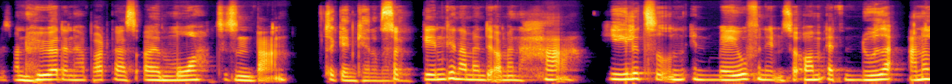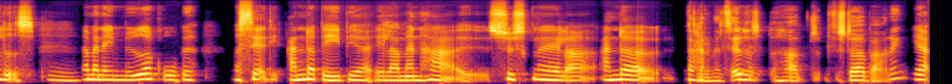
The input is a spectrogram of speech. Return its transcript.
hvis man hører den her podcast, og er mor til sådan et barn, Så genkender man så dem. genkender man det, og man har hele tiden en mavefornemmelse om, at noget er anderledes. Mm. Når man er i mødergruppe og ser de andre babyer, eller man har øh, søskende, eller andre, der Eller man selv har, har større børn, ikke? Ja,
